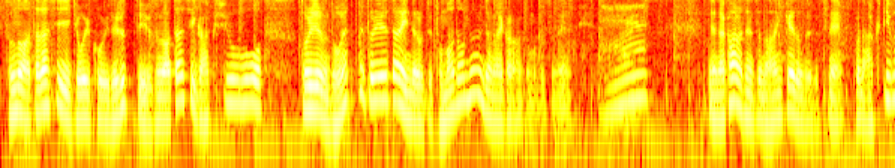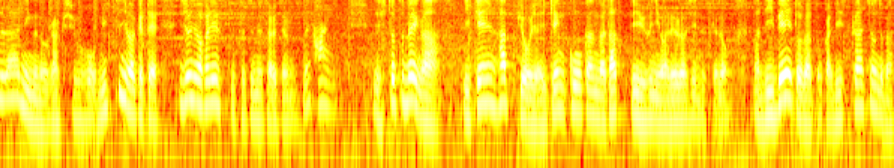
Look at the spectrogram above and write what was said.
その新しい教育を入れるっていうその新しい学習法を取り入れるのどうやって取り入れたらいいんだろうって戸惑いもあるんじゃないかなと思うんですよね。ですね。で中原先生のアンケートでですねこのアクティブラーニングの学習法を3つに分けて非常に分かりやすく説明されてるんですね。はい。で1つ目が意見発表や意見交換型っていうふうに言われるらしいんですけど、まあ、ディベートだとかディスカッションとか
